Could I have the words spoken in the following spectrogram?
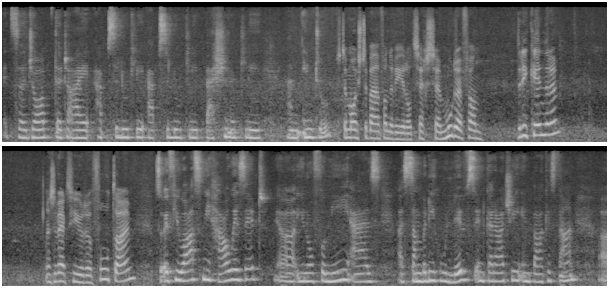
It's a job that I absolutely, absolutely, passionately am into. Het is de mooiste baan van de wereld, zegt ze. Moeder van drie kinderen. En ze werkt hier uh, fulltime. So if you ask me how is it, uh, you know, for me as, as somebody who lives in Karachi in Pakistan, uh,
